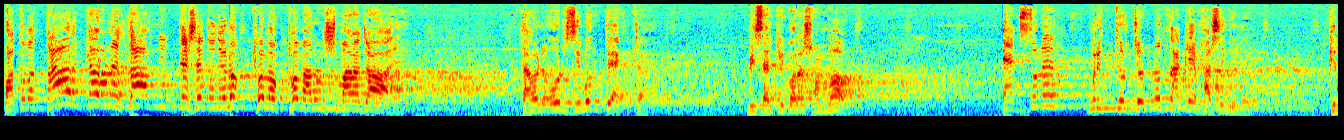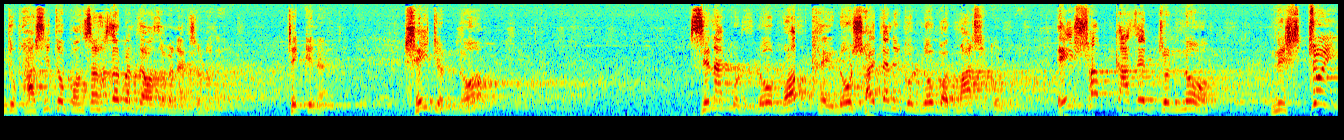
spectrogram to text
অথবা তার কারণে তার নির্দেশে যদি লক্ষ লক্ষ মানুষ মারা যায়, তাহলে ওর জীবন তো একটা। বিচার কি করা সম্ভব? একজনের মৃত্যুর জন্য তাকে ফাঁসি দিলে। কিন্তু ফাঁসি তো পঞ্চাশ হাজার বার দেওয়া যাবে না একজনের। ঠিক কিনা? সেই জন্য জেনা করল, মদ খাইলো, শয়তানি করল, বদমাশি করল। এইসব কাজের জন্য নিশ্চয়ই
